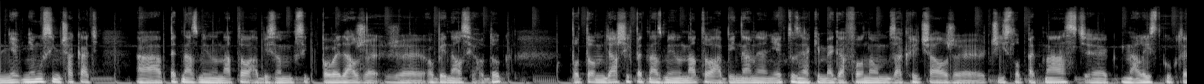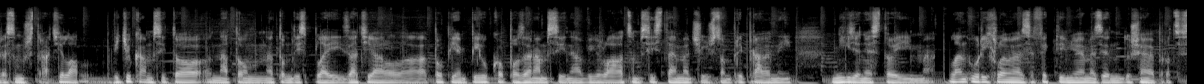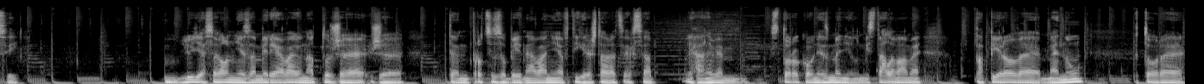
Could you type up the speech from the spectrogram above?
ne, nemusím čakať 15 minút na to, aby som si povedal, že, že objednal si hotdog. Potom ďalších 15 minút na to, aby na mňa niekto s nejakým megafónom zakričal, že číslo 15 e, na lístku, ktoré som už stratila. Vyťukám si to na tom, na tom displeji, zatiaľ e, popijem pivko, pozerám si na vyvolávacom systéme, či už som pripravený, nikde nestojím. Len urýchlujeme, zefektívňujeme, zjednodušujeme procesy. Ľudia sa veľmi nezameriavajú na to, že, že ten proces objednávania v tých reštauráciách sa, ja neviem, 100 rokov nezmenil. My stále máme papierové menu, ktoré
